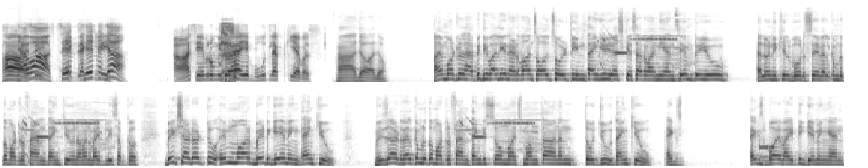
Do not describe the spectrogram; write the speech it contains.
हाँ क्या हुआ सेम सेम है क्या? हाँ सेम रूम ही तो है ये बूथ लेफ़्ट किया बस। हाँ आ जाओ आ जाओ। Hi Mortal happy Diwali in advance all soul team thank you Yash Kesarwani and same to you hello Nikhil Borse welcome to the Mortal fam thank you Naman भाई प्लीज़ सबको बिग शाउट आउट टू इम और bid gaming thank you wizard welcome to the Mortal fam thank you so much Mamta Anant तोजू thank you X X boy YT gaming and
